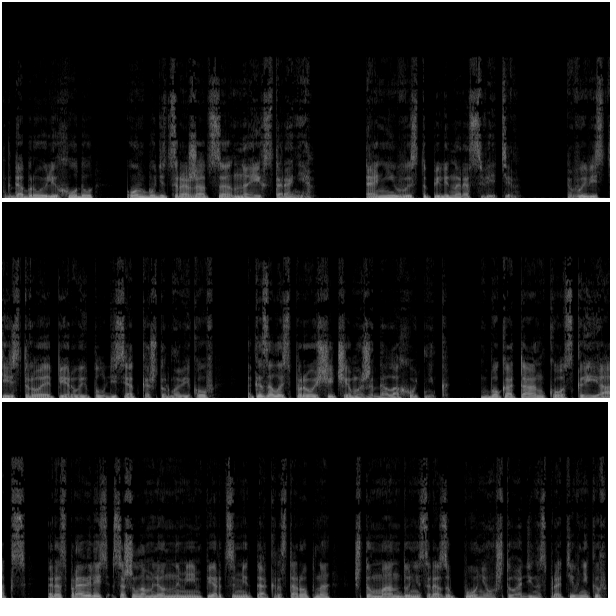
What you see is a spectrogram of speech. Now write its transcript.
К добру или худу он будет сражаться на их стороне. Они выступили на рассвете. Вывести из строя первые полдесятка штурмовиков оказалось проще, чем ожидал охотник. Бокатан, Коска и Акс расправились с ошеломленными имперцами так расторопно, что Манду не сразу понял, что один из противников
